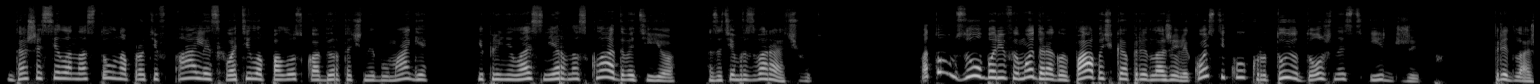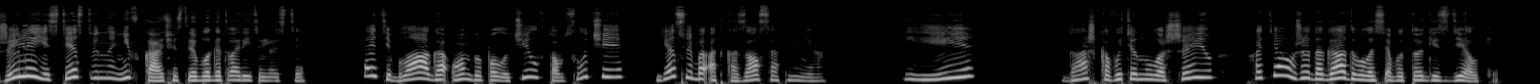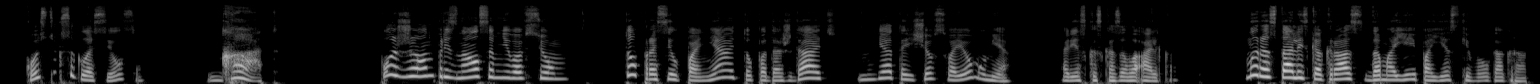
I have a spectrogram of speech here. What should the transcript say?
Даша села на стул напротив Али, схватила полоску оберточной бумаги и принялась нервно складывать ее, а затем разворачивать. Потом Зубарев и мой дорогой папочка предложили Костику крутую должность и джип. Предложили, естественно, не в качестве благотворительности. Эти блага он бы получил в том случае, если бы отказался от меня. И... Дашка вытянула шею, хотя уже догадывалась об итоге сделки. Костик согласился. Гад! Позже он признался мне во всем. То просил понять, то подождать. Но я-то еще в своем уме, — резко сказала Алька. Мы расстались как раз до моей поездки в Волгоград.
